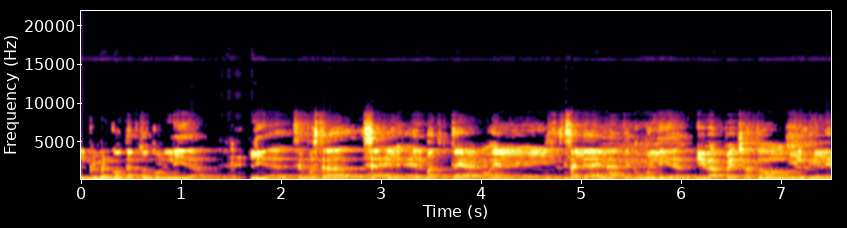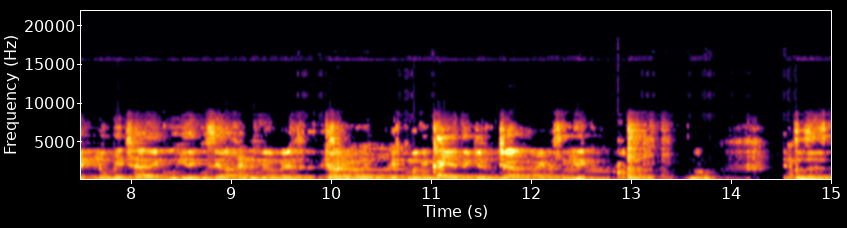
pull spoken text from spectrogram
el primer contacto con Lida, Lida se muestra, o sea, él, él matutea, ¿no? Él, él sale adelante como el líder Y da pecha a todos. y, y le, lo pecha a Deku y Deku se baja en una vez. Claro. Es como que cállate, quiero escuchar, ¿no? Y así, y Deku, ¿no? Entonces,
